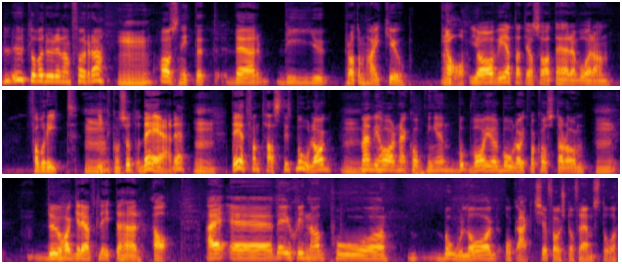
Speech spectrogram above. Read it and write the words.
utlovade du redan förra mm. avsnittet där vi ju pratade om HiQ. Ja. Jag vet att jag sa att det här är våran favorit mm. IT-konsult och det är det. Mm. Det är ett fantastiskt bolag mm. men vi har den här kopplingen. Vad gör bolaget? Vad kostar de? Mm. Du har grävt lite här. Ja, Nej, eh, det är ju skillnad på bolag och aktier först och främst då.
